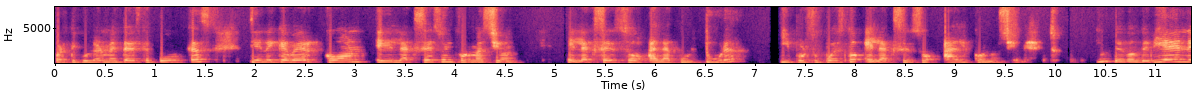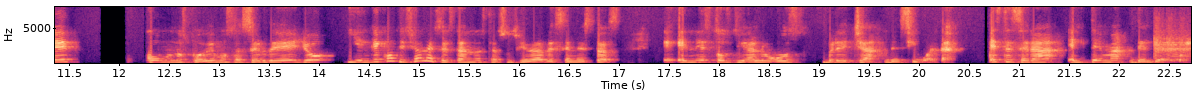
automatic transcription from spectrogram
particularmente a este podcast, tiene que ver con el acceso a información, el acceso a la cultura y por supuesto el acceso al conocimiento. ¿De dónde viene? ¿Cómo nos podemos hacer de ello? ¿Y en qué condiciones están nuestras sociedades en, estas, en estos diálogos brecha-desigualdad? Este será el tema del día de hoy.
